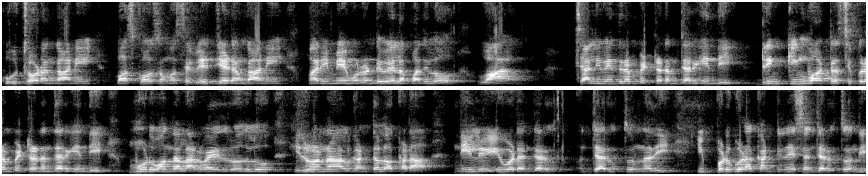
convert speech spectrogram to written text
కూర్చోవడం కానీ బస్ కోసం వస్తే వెయిట్ చేయడం కానీ మరి మేము రెండు వేల పదిలో వా చలివేంద్రం పెట్టడం జరిగింది. డ్రింకింగ్ వాటర్ శిబిరం పెట్టడం జరిగింది. మూడు వందల అరవై ఐదు రోజులు ఇరవై నాలుగు గంటలు అక్కడ నీళ్ళు ఇవ్వడం జరుగు జరుగుతున్నది. ఇప్పుడు కూడా కంటిన్యూషన్ జరుగుతుంది.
